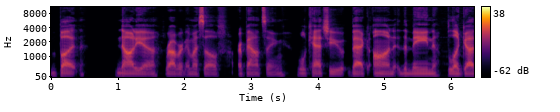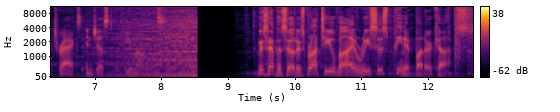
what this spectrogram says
but Nadia, Robert, and myself are bouncing. We'll catch you back on the main Blood God tracks in just a few moments. This episode is brought to you by Reese's Peanut Butter Cups.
